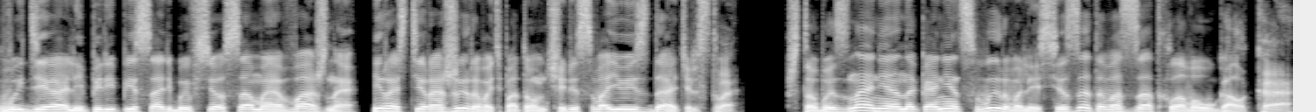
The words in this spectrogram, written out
В идеале переписать бы все самое важное и растиражировать потом через свое издательство, чтобы знания, наконец, вырвались из этого затхлого уголка.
